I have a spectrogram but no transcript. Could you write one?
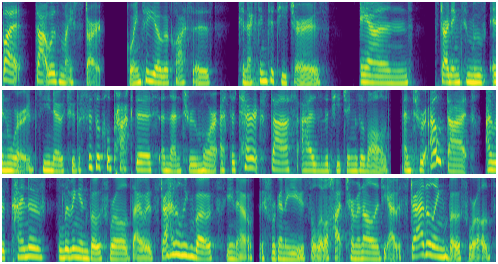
But that was my start going to yoga classes, connecting to teachers, and starting to move inwards, you know, through the physical practice and then through more esoteric stuff as the teachings evolved. And throughout that, I was kind of living in both worlds. I was straddling both, you know, if we're going to use a little hot terminology, I was straddling both worlds.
